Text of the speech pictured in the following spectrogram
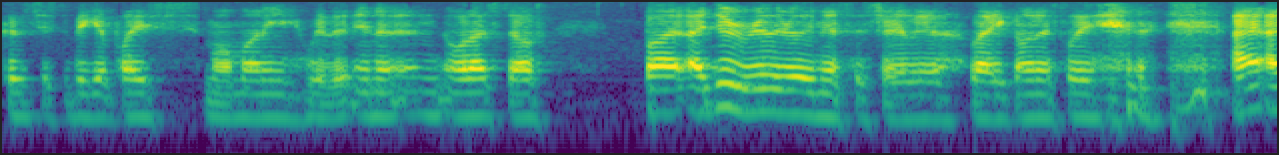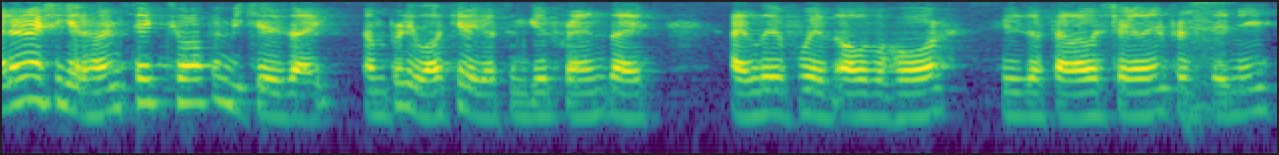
because it's just a bigger place, more money with it in it, and all that stuff but I do really, really miss Australia. Like honestly, I, I don't actually get homesick too often because I I'm pretty lucky. I got some good friends. I I live with Oliver Hoare, who's a fellow Australian from Sydney.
